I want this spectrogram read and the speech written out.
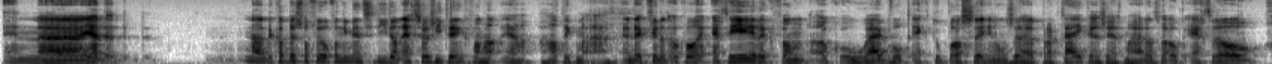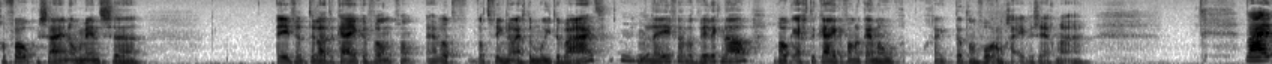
en eh, ja, nou, ik had best wel veel van die mensen die dan echt zo ziet denken van, ja, had ik maar. En ik vind het ook wel echt heerlijk van ook hoe wij bijvoorbeeld ACT toepassen in onze praktijken, zeg maar. Dat we ook echt wel gefocust zijn om mensen even te laten kijken van, van hè, wat, wat vind ik nou echt de moeite waard in Mhm. mijn leven? Wat wil ik nou? Maar ook echt te kijken van, oké, maar hoe ga ik dat dan vormgeven, zeg maar? Maar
